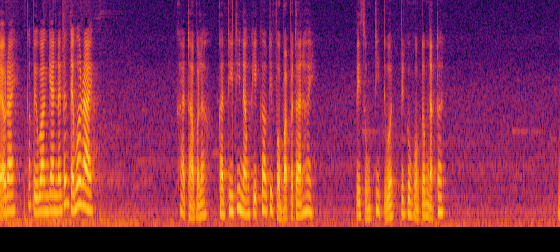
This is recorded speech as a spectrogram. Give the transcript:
ลวๆอะไร ก็ไปวางยานางตั้งแต่เมื่อไรข้าถามไปแล้วการที่ที่นำเก๊กเก้าที่ฝาบาทประทานให้ ไปส่งที่ตวนเป็นกลุ่มของตำหนักท่านใน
